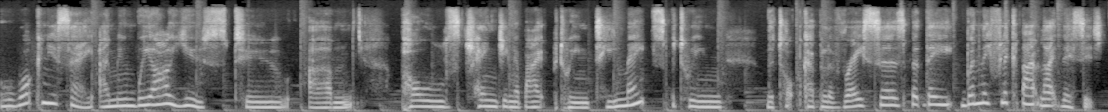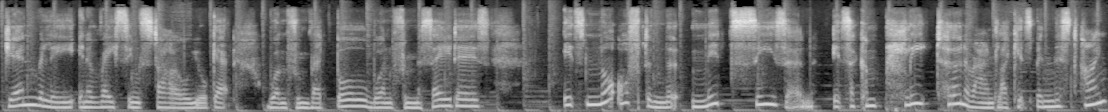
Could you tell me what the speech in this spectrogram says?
Well, what can you say? I mean, we are used to um, poles changing about between teammates, between the top couple of racers, but they when they flick about like this, it's generally in a racing style. You'll get one from Red Bull, one from Mercedes. It's not often that mid-season it's a complete turnaround like it's been this time.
